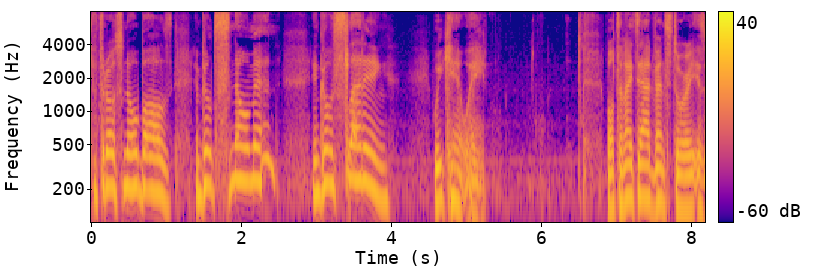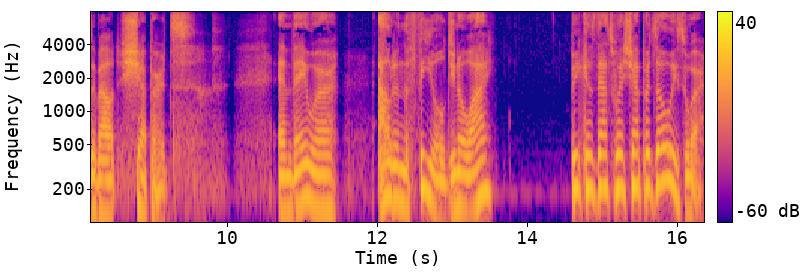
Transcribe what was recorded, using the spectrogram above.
to throw snowballs and build snowmen and go sledding. We can't wait. Well, tonight's Advent story is about shepherds. And they were out in the field. You know why? Because that's where shepherds always were.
